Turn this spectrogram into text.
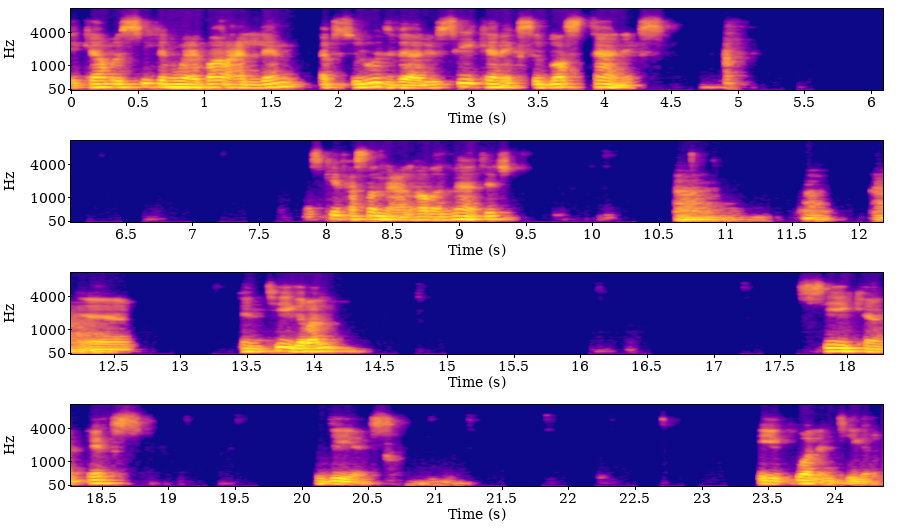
تكامل السيكن هو عبارة عن ln absolute value secant x plus tan x. بس كيف حصلنا على هذا الناتج؟ integral secant x dx equal integral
